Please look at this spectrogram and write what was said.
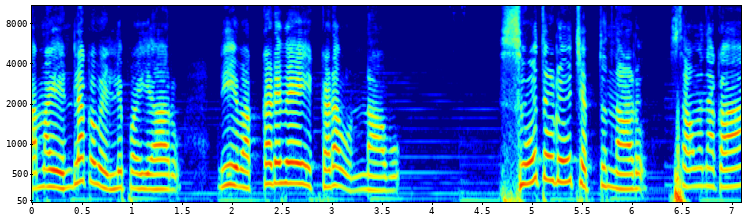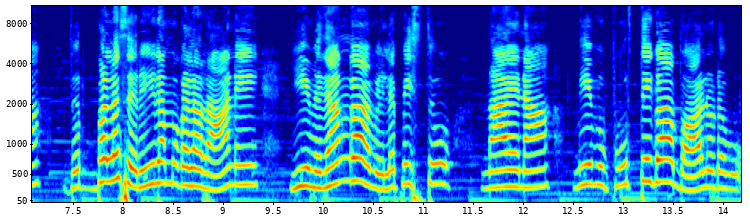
తమ ఇండ్లకు వెళ్ళిపోయారు. నీవక్కడివే ఇక్కడ ఉన్నావు. సూతుడు చెప్తున్నాడు. సౌనక దుర్బల శరీరము గల రాణి ఈ విధంగా విలపిస్తూ నాయన నీవు పూర్తిగా బాలుడవు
